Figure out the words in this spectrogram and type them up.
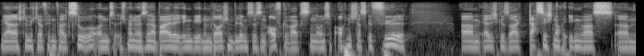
ja, da stimme ich dir auf jeden Fall zu. Und ich meine, wir sind ja beide irgendwie in einem deutschen Bildungssystem aufgewachsen und ich habe auch nicht das Gefühl, ähm, ehrlich gesagt, dass sich noch irgendwas ähm,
